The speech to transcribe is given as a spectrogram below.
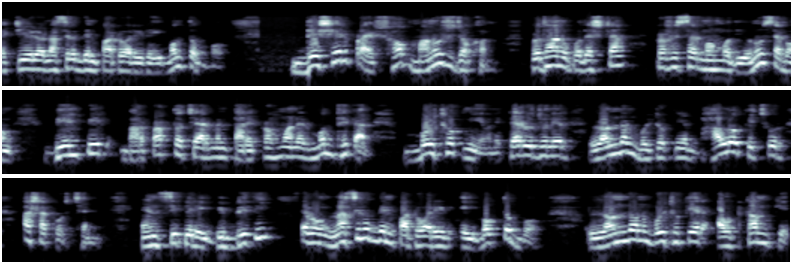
একটি হলো নাসির উদ্দিন পাটোয়ারির এই মন্তব্য। দেশের প্রায় সব মানুষ যখন প্রধান উপদেষ্টা প্রফেসর মোহাম্মদ ইউনুস এবং বিএনপির ভারপ্রাপ্ত চেয়ারম্যান তারেক রহমানের মধ্যেকার বৈঠক নিয়ে মানে তেরো জুনের লন্ডন বৈঠক নিয়ে ভালো কিছুর আশা করছেন এনসিপির এই বিবৃতি এবং নাসিরুদ্দিন পাটোয়ারির এই বক্তব্য লন্ডন বৈঠকের আউটকামকে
